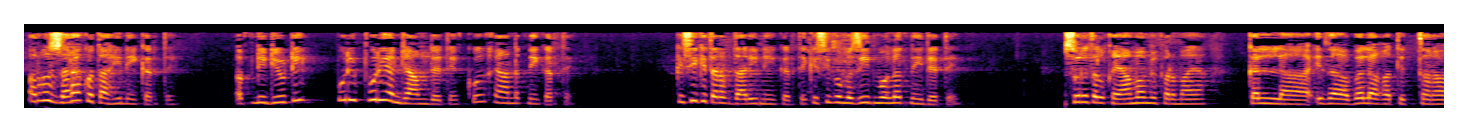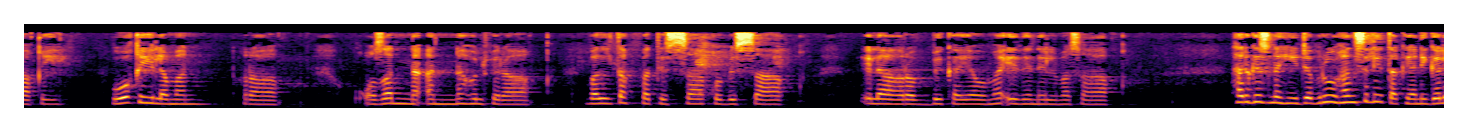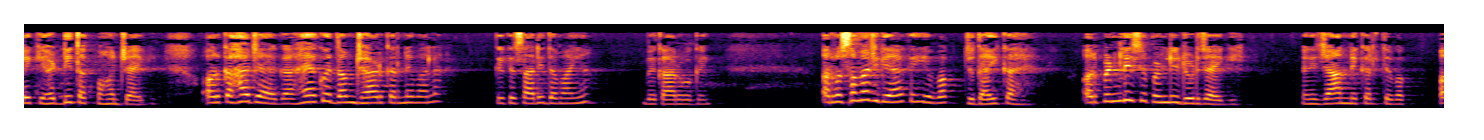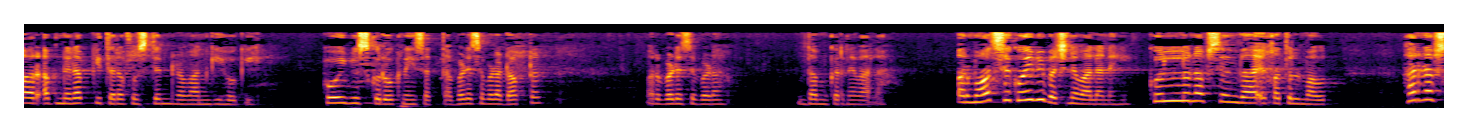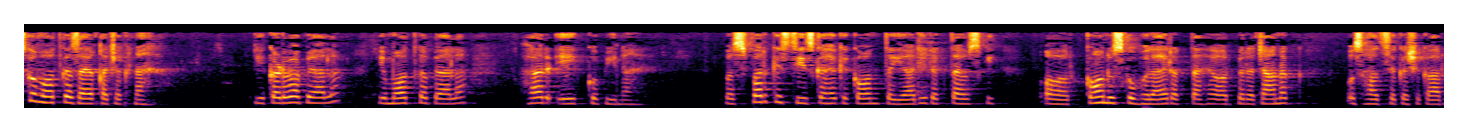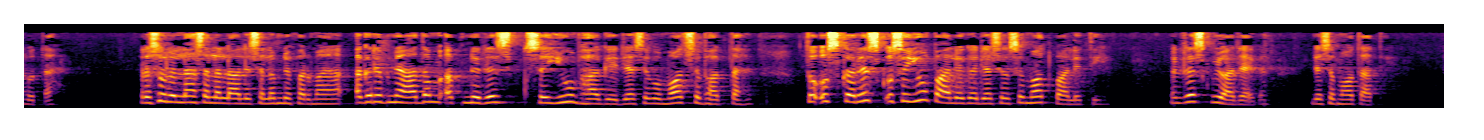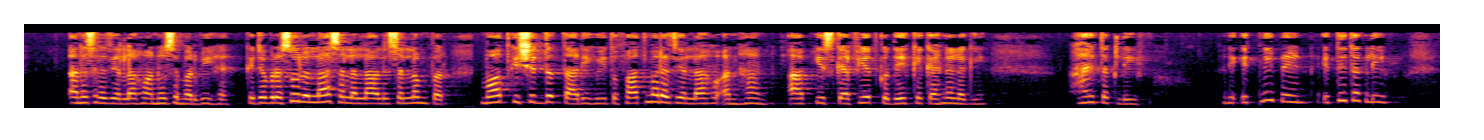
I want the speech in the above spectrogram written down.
اور وہ ذرا کو تاہی نہیں کرتے، اپنی ڈیوٹی پوری پوری انجام دیتے، کوئی خیانت نہیں کرتے۔ کسی کی طرف داری نہیں کرتے، کسی کو مزید مہلت نہیں دیتے۔ سورت القیامہ میں فرمایا کل اذا بلغت التراقی وقیل من راق، وظن انہ الفراق۔ والتفت الساق بالساق الى ربک یومئذ المساق۔ ہرگز نہیں جب روح ہنسلی تک یعنی گلے کی ہڈی تک پہنچ جائے گی۔ اور کہا جائے گا، ہے کوئی دم جھاڑ کرنے والا؟ کیونکہ ساری دوائیاں بیکار ہو گئی اور وہ سمجھ گیا کہ یہ وقت جدائی کا ہے اور پنڈلی سے پنڈلی جڑ جائے گی۔ یعنی جان نکلتے وقت اور اپنے رب کی طرف اس دن روانگی ہوگی۔ کوئی بھی اس کو روک نہیں سکتا۔ بڑے سے بڑا ڈاکٹر اور بڑے سے بڑا دم کرنے والا۔ اور موت سے کوئی بھی بچنے والا نہیں۔ کل نفس ذائقت الموت۔ ہر نفس کو موت کا ذائقہ چکھنا ہے۔ یہ کڑوا پیالہ، یہ موت کا پیالہ ہر ایک کو پینا ہے۔ بس فرق اس چیز کا ہے کہ کون تیاری رکھتا ہے اس کی اور کون اس کو بھلائے رکھتا ہے اور پھر اچانک اس حادثے کا شکار ہوتا ہے۔ رسول اللہ صلی اللہ علیہ وسلم نے فرمایا، اگر ابن آدم اپنے رزق سے یوں بھاگے جیسے وہ موت سے بھاگتا ہے تو اس کا رزق اسے یوں پالے گا جیسے اسے موت پا لیتی ہے۔ یعنی رزق بھی آ جائے گا جیسے موت آتی انس رضی اللہ عنہ سے مربی ہے کہ جب رسول اللہ صلی اللہ علیہ وسلم پر موت کی شدت تاری ہوئی تو فاطمہ رضی اللہ عنہ آپ کی اس کیفیت کو دیکھ کے کہنے لگی، ہائے تکلیف۔ یعنی اتنی پین اتنی تکلیف۔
